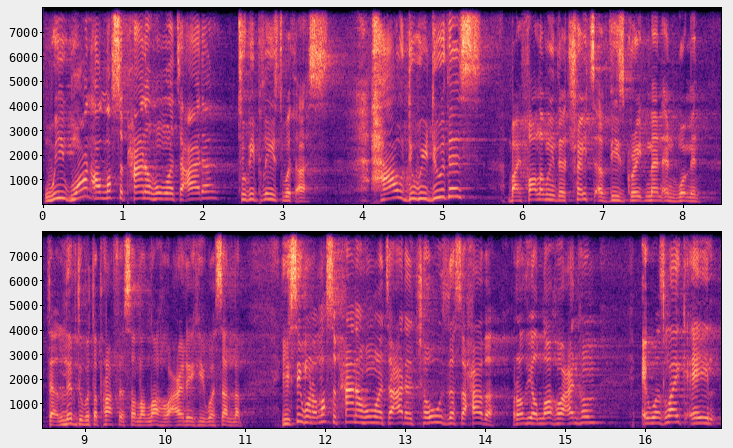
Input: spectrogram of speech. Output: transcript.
We want Allah subhanahu wa ta'ala to be pleased with us. How do we do this? By following the traits of these great men and women that lived with the Prophet sallallahu alaihi wasallam. You see, when Allah subhanahu wa ta'ala chose the Sahaba radiallahu anhum, it was like a,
